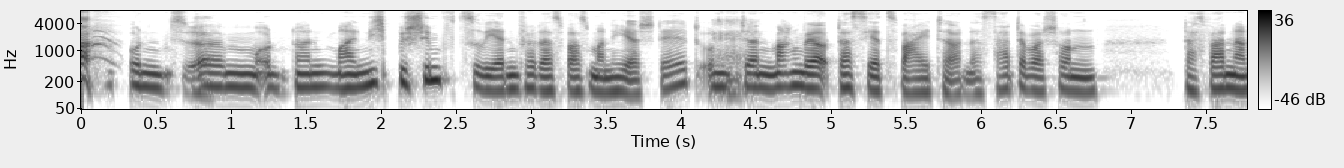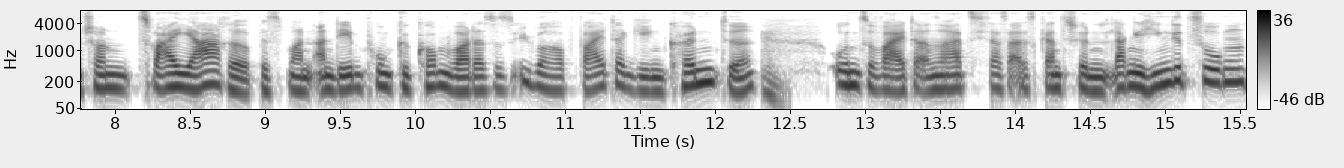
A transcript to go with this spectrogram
und, ähm, und dann mal nicht beschimpft zu werden für das, was man herstellt. Und dann machen wir das jetzt weiter. Das hat aber schon, das waren dann schon zwei Jahre, bis man an den Punkt gekommen war, dass es überhaupt weitergehen könnte und so weiter. Also hat sich das alles ganz schön lange hingezogen.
